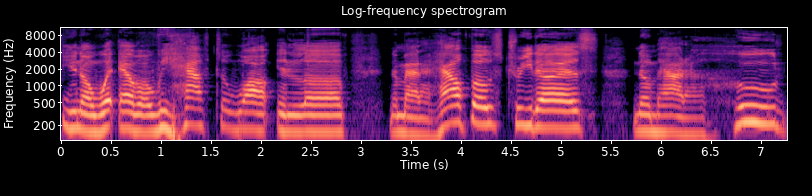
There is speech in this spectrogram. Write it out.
you know, whatever. We have to walk in love no matter how folks treat us, no matter who,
